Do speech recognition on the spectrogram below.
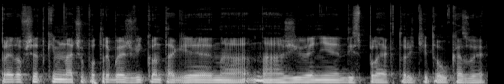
predovšetkým na čo potrebuješ výkon, tak je na, na živenie displeja, ktorý ti to ukazuje.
